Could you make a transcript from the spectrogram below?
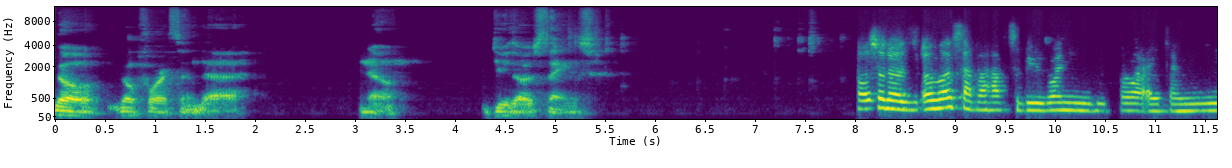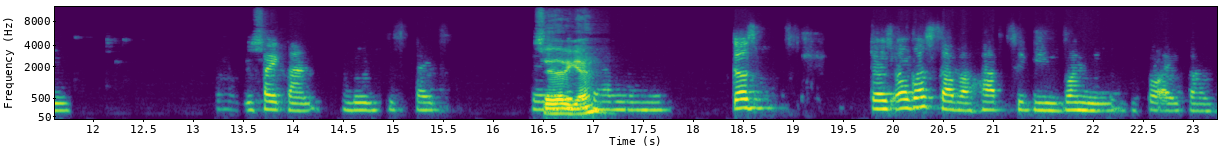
Go go forth and uh, you know do those things. Also, does other server have to be running before I can? If I can load this site. Say that I think I again? have it on here. Does does other server have to be running before I can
